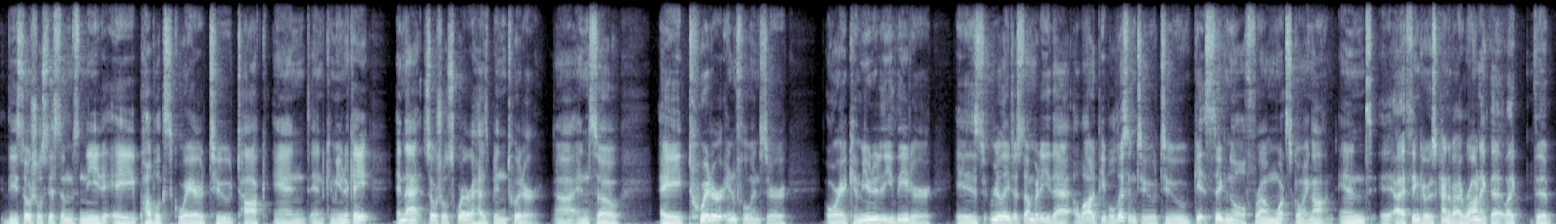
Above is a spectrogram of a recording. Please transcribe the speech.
these social systems need a public square to talk and, and communicate. And that social square has been Twitter. Uh, and so a Twitter influencer or a community leader is really just somebody that a lot of people listen to to get signal from what's going on. And I think it was kind of ironic that like the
